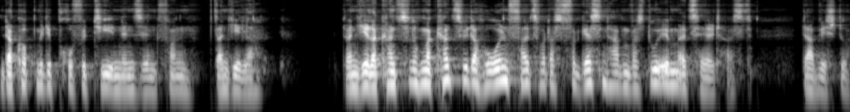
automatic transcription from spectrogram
Da kommt mir die Prophetie in den Sinn von Daniela. Daniela, kannst du noch mal kurz wiederholen, falls wir das vergessen haben, was du eben erzählt hast? Da bist du.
